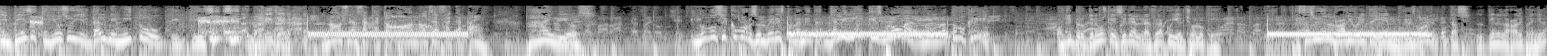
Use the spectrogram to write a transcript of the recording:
Y piensa que yo soy el tal Benito, que, que sí existe. Porque dice, no seas sacatón, no seas sacatón. Ay, Dios. No, no sé cómo resolver esto, la neta. Ya le dije que es broma y el vato no cree. Oye, pero tenemos que decirle al, al flaco y al cholo que... eh, ¿Estás oyendo el radio ahorita ahí en Greensboro? ¿Estás, ¿Tienes la radio prendida?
